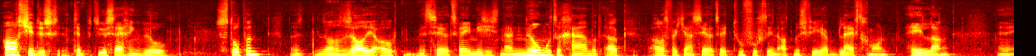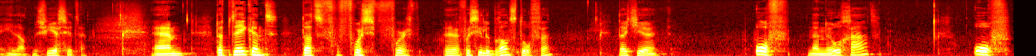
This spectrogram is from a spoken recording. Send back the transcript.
als je dus temperatuurstijging wil stoppen, dan, dan zal je ook met CO2-emissies naar nul moeten gaan. Want elk, alles wat je aan CO2 toevoegt in de atmosfeer blijft gewoon heel lang uh, in de atmosfeer zitten. Um, dat betekent dat voor, voor, uh, fossiele brandstoffen dat je of naar nul gaat, of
